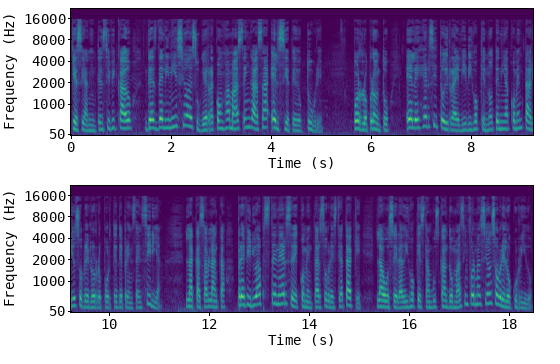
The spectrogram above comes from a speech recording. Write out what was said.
que se han intensificado desde el inicio de su guerra con Hamas en Gaza el 7 de octubre. Por lo pronto, el ejército israelí dijo que no tenía comentarios sobre los reportes de prensa en Siria. La Casa Blanca prefirió abstenerse de comentar sobre este ataque. La vocera dijo que están buscando más información sobre lo ocurrido.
